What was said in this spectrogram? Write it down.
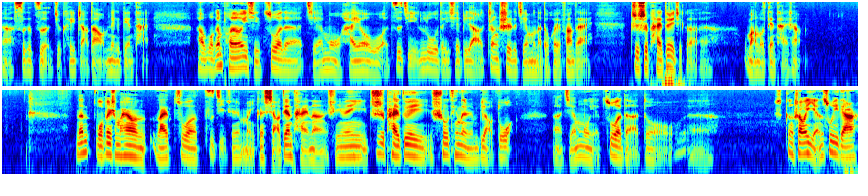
啊四个字就可以找到我们那个电台。啊，我跟朋友一起做的节目，还有我自己录的一些比较正式的节目呢，都会放在“知识派对”这个网络电台上。那我为什么还要来做自己这么一个小电台呢？是因为“知识派对”收听的人比较多，呃，节目也做的都呃更稍微严肃一点儿，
